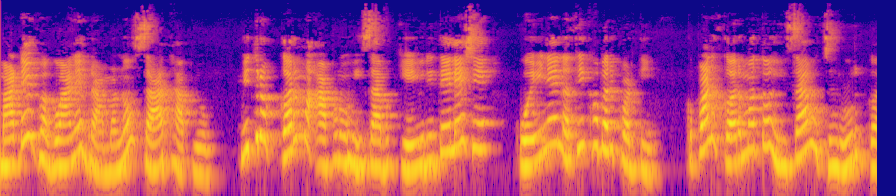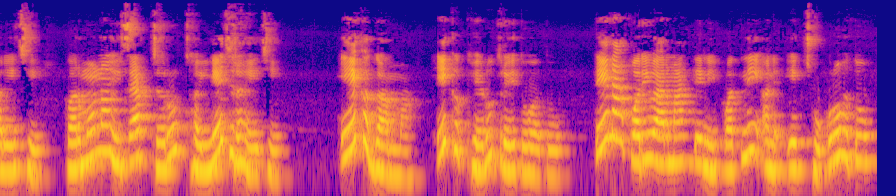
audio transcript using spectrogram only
માટે ભગવાને બ્રાહ્મણનો સાથ આપ્યો. મિત્રો, કર્મ આપણો હિસાબ કેવી રીતે લે છે? કોઈને નથી ખબર પડતી. પણ કર્મ તો હિસાબ જરૂર કરે છે. કર્મોનો હિસાબ જરૂર થઈને જ રહે છે. એક ગામમાં એક ખેડૂત રહેતો હતો. તેના પરિવારમાં તેની પત્ની અને એક છોકરો હતો.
